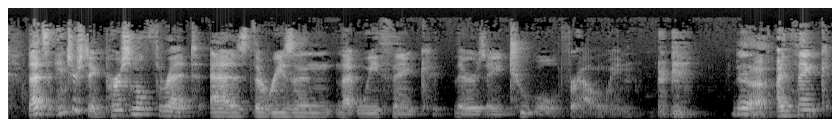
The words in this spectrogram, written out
that's interesting. Personal threat as the reason that we think there's a too old for Halloween. Yeah. I think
